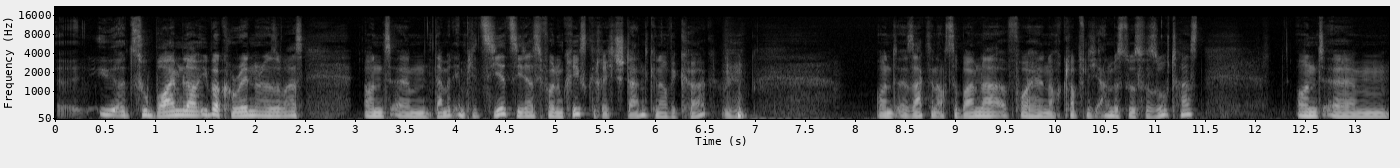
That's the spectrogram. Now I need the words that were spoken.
äh, zu Bäumler über Corinne oder sowas. Und ähm, damit impliziert sie, dass sie vor einem Kriegsgericht stand, genau wie Kirk. Und äh, sagt dann auch zu Bäumler vorher noch, klopf nicht an, bis du es versucht hast. Und ähm,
